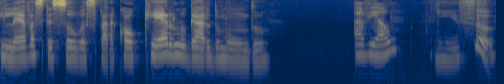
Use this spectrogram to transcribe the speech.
e leva as pessoas para qualquer lugar do mundo? Avião. Isso!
